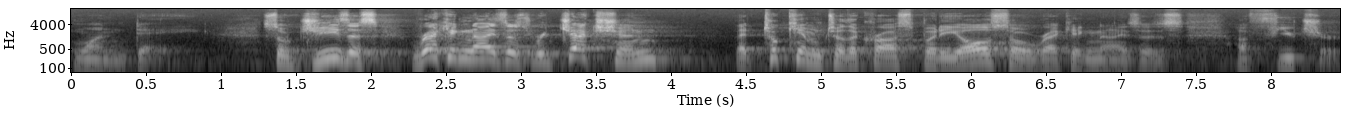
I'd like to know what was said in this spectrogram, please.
one day. So Jesus recognizes rejection that took him to the cross, but he also recognizes a future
